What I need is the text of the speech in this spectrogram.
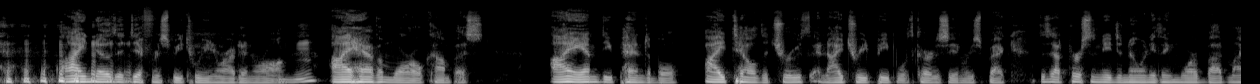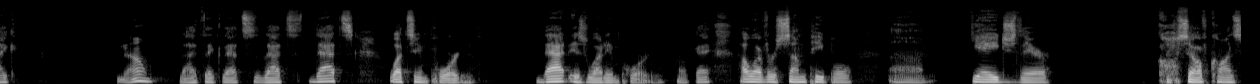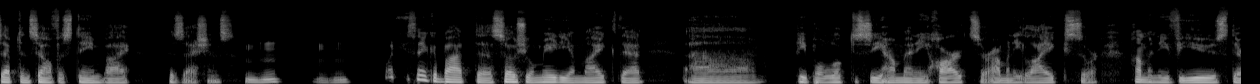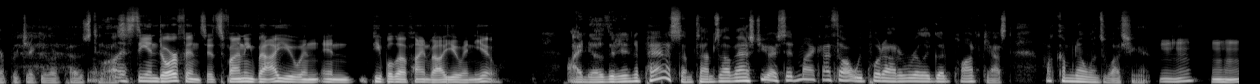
I know the difference between right and wrong. Mhm. I have a moral compass. I am dependable. I tell the truth and I treat people with courtesy and respect. Does that person need to know anything more about Mike? No. I think that's that's that's what's important. That is what important. Okay. However, some people um, gauge their self concept and self esteem by possessions. hmm hmm What do you think about the social media, Mike? That um, people look to see how many hearts or how many likes or how many views their particular post has. Well, it's the endorphins. It's finding value in in people that find value in you. I know that in the past, sometimes I've asked you. I said, Mike, I thought we put out a really good podcast. How come no one's watching it? Mm-hmm. Mm-hmm.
